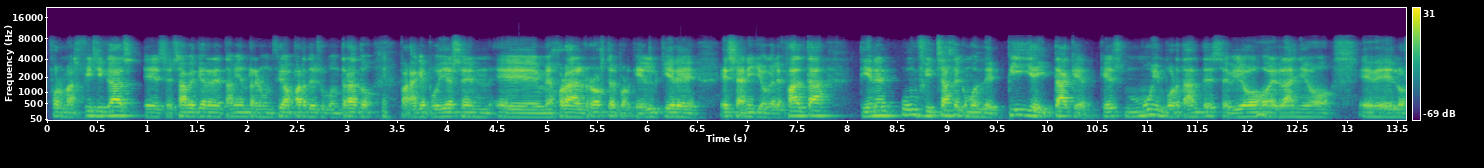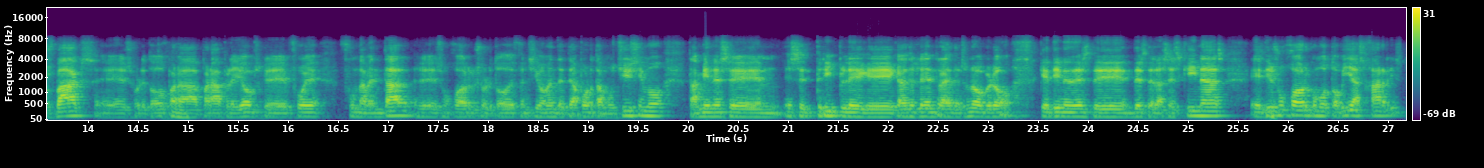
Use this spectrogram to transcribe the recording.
formas físicas. Eh, se sabe que también renunció a parte de su contrato para que pudiesen eh, mejorar el roster porque él quiere ese anillo que le falta tienen un fichaje como el de PJ Tucker, que es muy importante, se vio el año eh, de los Bucks, eh, sobre todo para, para, playoffs, que fue fundamental, es un jugador que sobre todo defensivamente te aporta muchísimo, también ese, ese triple que, a veces le entra, a veces no, pero que tiene desde, desde las esquinas, eh, tienes un jugador como Tobias Harris,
